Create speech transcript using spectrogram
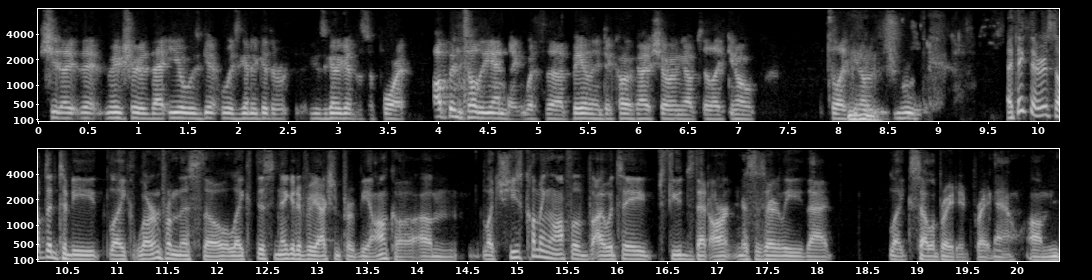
she that make sure that Iyo was get was going to get the was going to get the support up until the ending with uh, Bayley and Dakota showing up to like you know to like you mm-hmm. know. I think there is something to be like learned from this though, like this negative reaction for Bianca. Um, like she's coming off of I would say feuds that aren't necessarily that like celebrated right now. Um,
